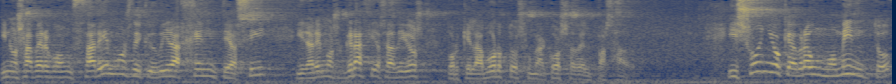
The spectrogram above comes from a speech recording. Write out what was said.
y nos avergonzaremos de que hubiera gente así y daremos gracias a Dios porque el aborto es una cosa del pasado. Y sueño que habrá un momento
